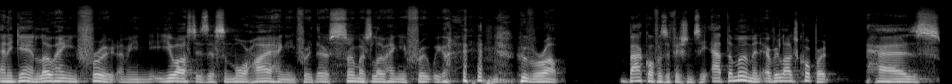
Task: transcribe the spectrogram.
and again, low hanging fruit. I mean, you asked, is there some more higher hanging fruit? There's so much low hanging fruit we got to hoover up. Back office efficiency. At the moment, every large corporate has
